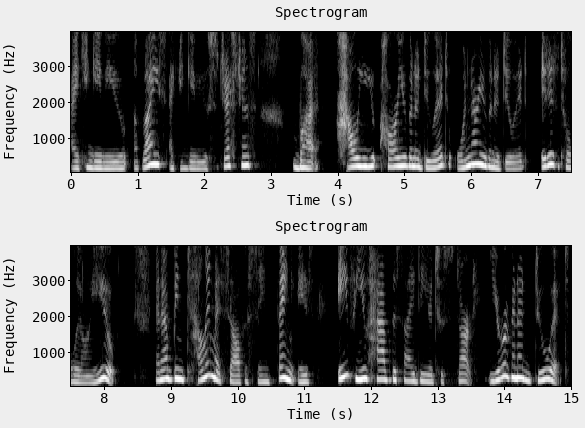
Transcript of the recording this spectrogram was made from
I can give you advice. I can give you suggestions. But how you how are you going to do it? When are you going to do it? It is totally on you. And i've been telling myself the same thing is if you have this idea to start you're going to do it.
